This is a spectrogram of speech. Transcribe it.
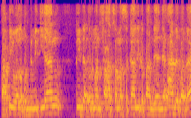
Tapi walaupun demikian tidak bermanfaat sama sekali kepandaian yang ada pada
